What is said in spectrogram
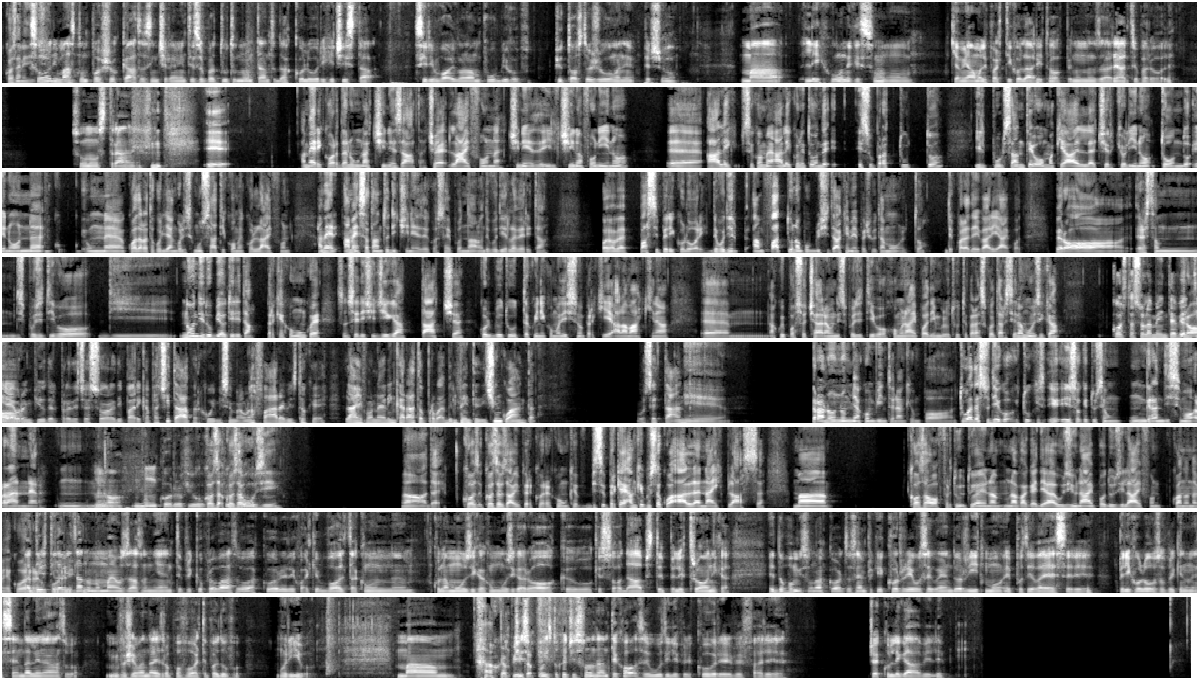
Cosa ne dici? Sono rimasto un po' scioccato, sinceramente, soprattutto non tanto da colori che ci sta. Si rivolgono a un pubblico pi- piuttosto giovane, perciò. Ma le icone che sono, chiamiamole particolari, top, per non usare altre parole, sono strane. e a me ricordano una cinesata, cioè l'iPhone cinese, il cinafonino eh, ha le, secondo me ha le icone tonde e soprattutto il pulsante home che ha il cerchiolino tondo e non un quadrato con gli angoli smussati come con l'iPhone. A me, a me sa tanto di cinese questo iPod Nano, devo dire la verità. Poi vabbè, passi per i colori. Devo dire, hanno fatto una pubblicità che mi è piaciuta molto, quella dei vari iPod. Però resta un dispositivo di... non di dubbia utilità, perché comunque sono 16 giga, touch, col Bluetooth, quindi comodissimo per chi ha la macchina ehm, a cui può associare un dispositivo come un iPod in Bluetooth per ascoltarsi la musica. Costa solamente 20 Però... euro in più del predecessore di pari capacità, per cui mi sembra un affare, visto che l'iPhone è rincarato probabilmente di 50 o 70. E Però non, non, mi ha convinto neanche un po'. Tu adesso, Diego, tu, io so che tu sei un, un grandissimo runner. Un, no, non corro più. Cosa, cosa usi? No, dai. Cosa, cosa, usavi per correre comunque? Perché anche questo qua ha il Nike Plus. Ma cosa offre? Tu, tu hai una, una, vaga idea? Usi un iPod, usi l'iPhone quando andavi a correre? A dirti la verità non ho mai usato niente perché ho provato a correre qualche volta con, con la musica, con musica rock o che so, dubstep, elettronica e dopo mi sono accorto sempre che correvo seguendo il ritmo e poteva essere pericoloso perché non essendo allenato mi faceva andare troppo forte poi dopo morivo. Ma ho capito. ci, ho visto che ci sono tante cose utili per correre per fare cioè collegabili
